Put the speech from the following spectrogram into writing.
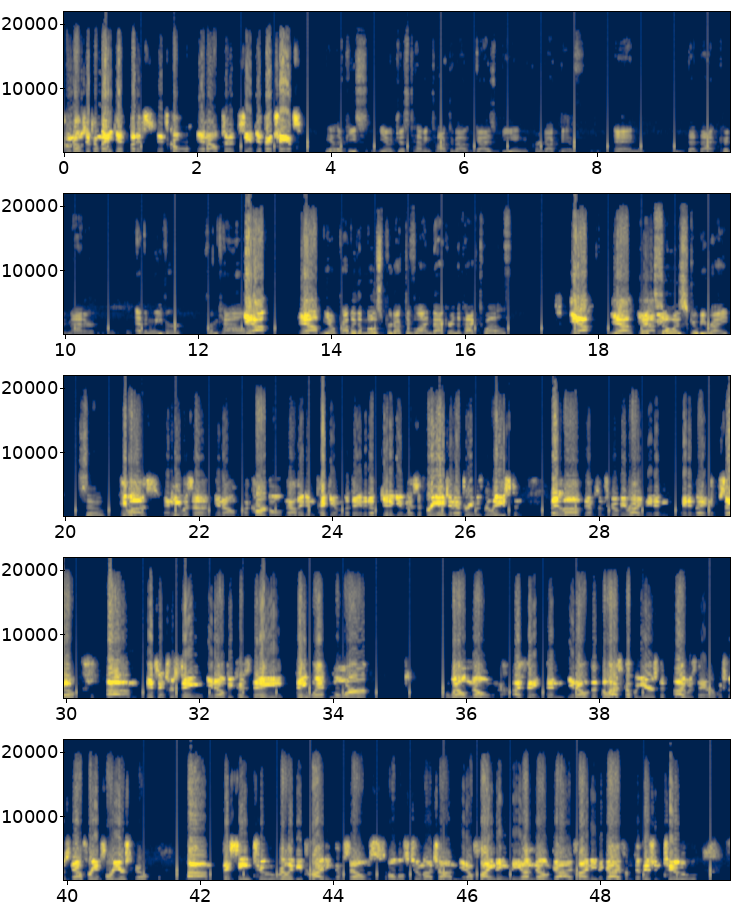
Who knows if he'll make it, but it's it's cool, you know, to see him get that chance. The other piece, you know, just having talked about guys being productive and that that could matter. Evan Weaver from Cal. Yeah. Yeah. You know, probably the most productive linebacker in the Pac-12. Yeah. Yeah. Know, but yeah, I mean, so was Scooby Wright. So he was, and he was a you know a Cardinal. Now they didn't pick him, but they ended up getting him as a free agent after he was released, and they loved them some Scooby Wright, and he didn't he didn't make it. So um, it's interesting, you know, because they they went more well known, I think, than you know the, the last couple years that I was there, which was now three and four years ago. Um, they seem to really be priding themselves almost too much on you know finding the unknown guy, finding the guy from Division Two,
